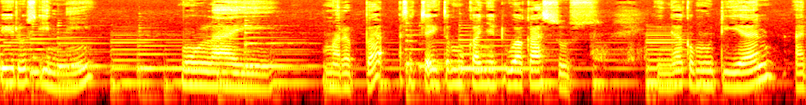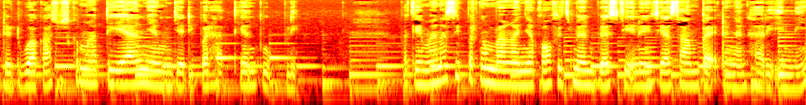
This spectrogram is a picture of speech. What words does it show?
virus ini mulai merebak sejak ditemukannya dua kasus hingga kemudian ada dua kasus kematian yang menjadi perhatian publik. Bagaimana sih perkembangannya COVID-19 di Indonesia sampai dengan hari ini?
